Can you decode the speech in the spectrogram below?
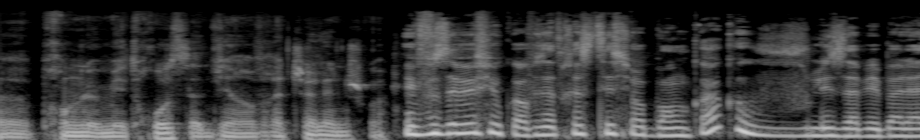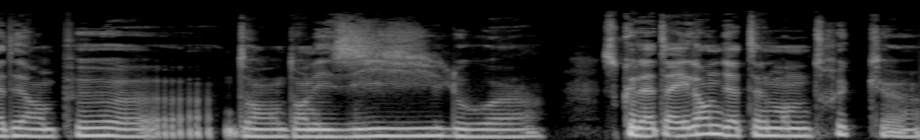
euh, prendre le métro, ça devient un vrai challenge, quoi. Et vous avez fait quoi? Vous êtes resté sur Bangkok ou vous les avez baladés un peu euh, dans, dans les îles ou euh, Parce que la Thaïlande, il y a tellement de trucs. euh,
